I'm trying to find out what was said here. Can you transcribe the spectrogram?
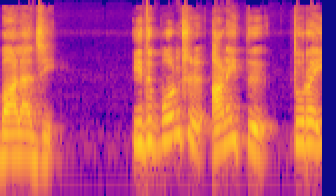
பாலாஜி. இதுபோன்று அனைத்து துறை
